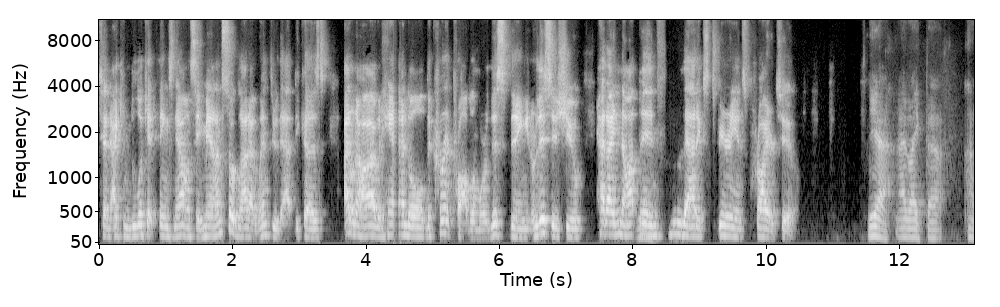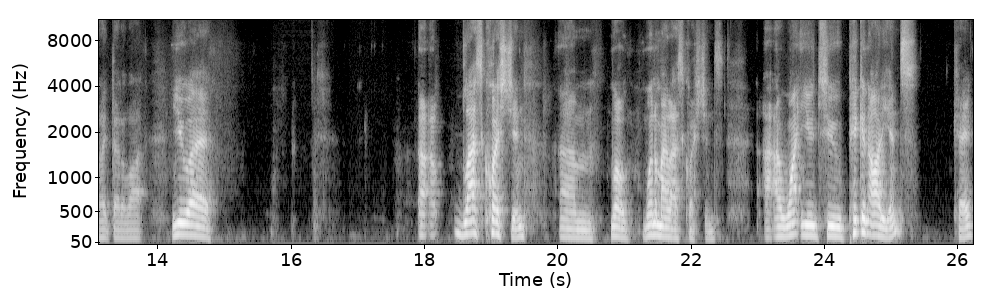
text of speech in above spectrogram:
to I can look at things now and say, man, I'm so glad I went through that because I don't know how I would handle the current problem or this thing or this issue had I not been yeah. through that experience prior to. Yeah, I like that. I like that a lot. You uh, uh last question. Um well, one of my last questions. I, I want you to pick an audience. Okay.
